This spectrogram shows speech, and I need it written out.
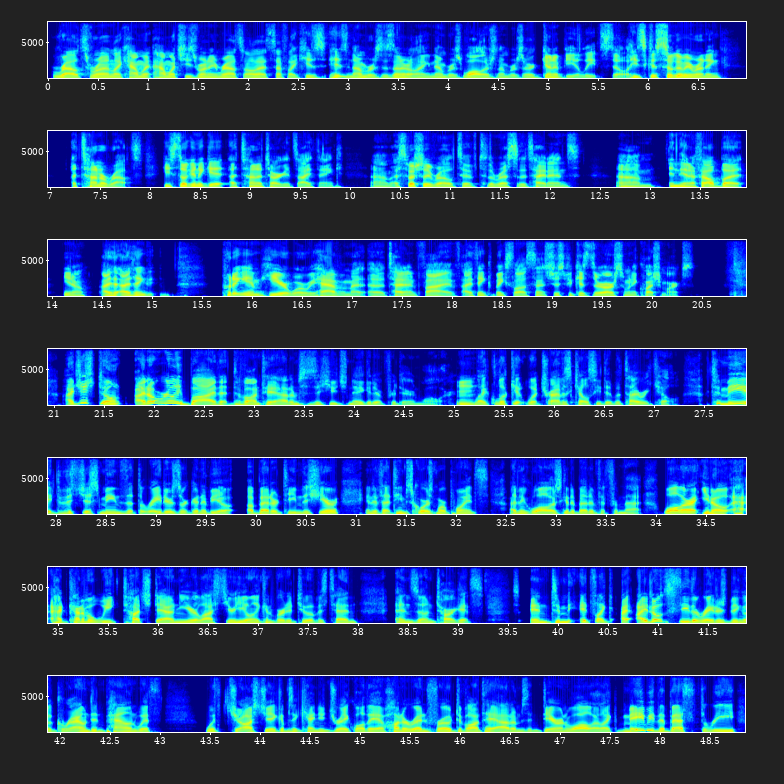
routes run, like how much how much he's running routes, all that stuff. Like his his numbers, his underlying numbers, Waller's numbers are going to be elite still. He's still going to be running a ton of routes. He's still going to get a ton of targets, I think, um, especially relative to the rest of the tight ends um, in the NFL. But you know, I, I think putting him here where we have him at uh, tight end five, I think makes a lot of sense, just because there are so many question marks. I just don't. I don't really buy that Davante Adams is a huge negative for Darren Waller. Mm. Like, look at what Travis Kelce did with Tyreek Hill. To me, it, this just means that the Raiders are going to be a, a better team this year, and if that team scores more points, I think Waller's going to benefit from that. Waller, you know, ha- had kind of a weak touchdown year last year. He only converted two of his ten end zone targets, and to me, it's like I, I don't see the Raiders being a ground and pound with with Josh Jacobs and Kenyan Drake while they have Hunter Renfrow, Davante Adams, and Darren Waller. Like maybe the best three,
